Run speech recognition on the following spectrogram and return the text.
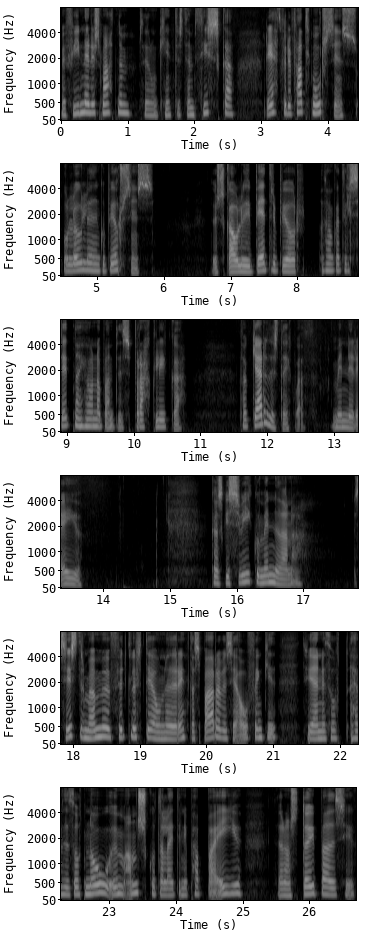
með fínir í smatnum þegar hún kynntist þeim þíska rétt fyrir fallmúrsins og lögleðingu bjórsins. Þau skáluði betri bjór þánga til setna hjónabandið sprakk líka. Þá gerðist eitthvað, minnir eigu. Kanski svíku minnið hana Sistri mömmu fullurti að hún hefði reynt að spara við sér áfengið því henni þótt, hefði þótt nóg um anskotalætin í pappa eigu þegar hann staupaði sig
